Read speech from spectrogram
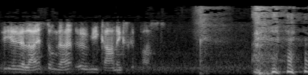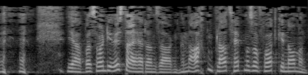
für ihre Leistung. Da hat irgendwie gar nichts gepasst. ja, was sollen die Österreicher dann sagen? Den achten Platz hätten wir sofort genommen.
